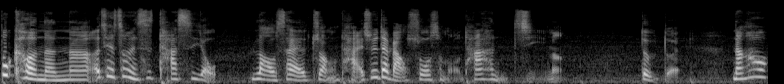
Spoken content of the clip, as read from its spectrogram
不可能呐、而且重点是它是有落塞的状态，所以代表说什么他很急嘛，对不对？然后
